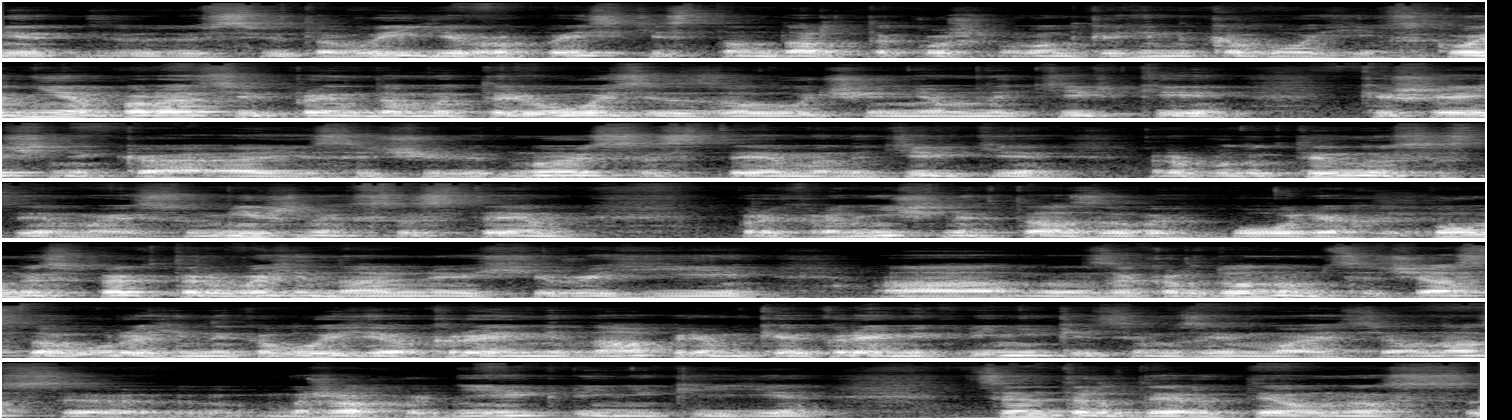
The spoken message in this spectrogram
е, світовий європейський стандарт, також в онкогінекології. Складні операції при ендометріозі з залученням не тільки кишечника, а й сечовідної системи, не тільки репродуктивної системи, а й суміжних систем. При хронічних тазових болях, повний спектр вагінальної хірургії. А за кордоном це часто урогінекологія, окремі напрямки, окремі клініки цим займаються. У нас е, в межах однієї клініки є центр ДРТ. У нас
